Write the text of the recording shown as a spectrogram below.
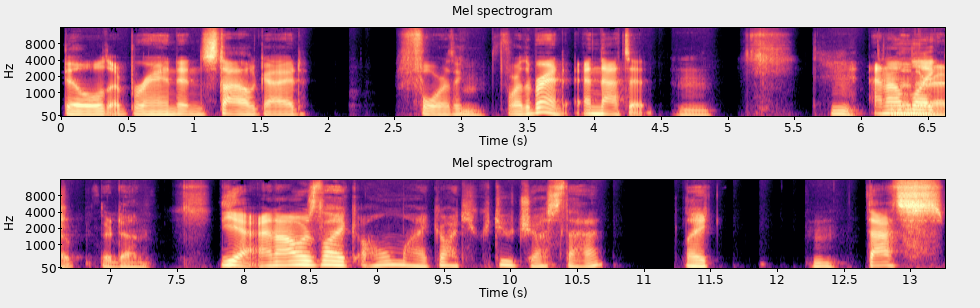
build a brand and style guide for the Hmm. for the brand and that's it Mhm. Hmm. and i'm like they're, they're done. Yeah, and I was like, "Oh my god, you could do just that." Like Hmm. that's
